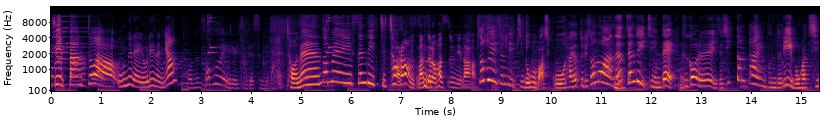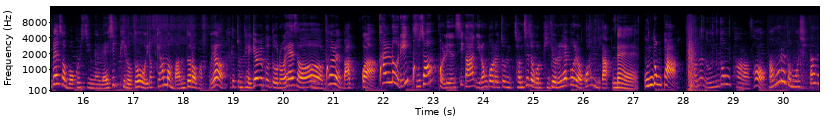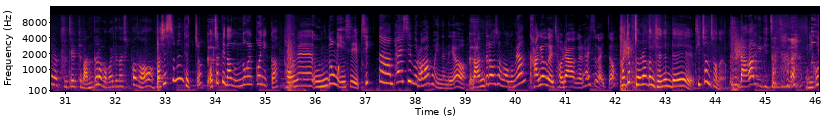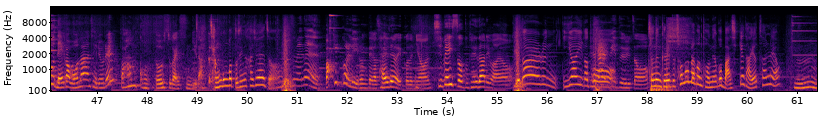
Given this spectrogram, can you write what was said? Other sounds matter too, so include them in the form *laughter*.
집방 투어. 오늘의 요리는요? 저는 Subway를 준비했습니다. 저는 Subway 샌드위치처럼 만들어 봤습니다. Subway 샌드위치 너무 맛있고 다이어트들이 선호하는 샌드위치인데 그거를 이제 식단파인 분들이 뭔가 집에서 먹을 수 있는 레시피로도 이렇게 한번 만들어 봤고요. 이렇게 좀 대결 구도로 해서 서로의 맛 과 칼로리, 구성, 걸리는 시간 이런 거를 좀 전체적으로 비교를 해보려고 합니다. 네. 운동파. 저는 운동파라서 아무래도 뭐 식단을 굳이 이렇게 만들어 먹어야 되나 싶어서 맛있으면 됐죠. 어차피 난 운동할 거니까. 저는 운동 20, 식단 80으로 하고 있는데요. 만들어서 먹으면 가격을 절약을 할 수가 있죠. 가격 절약은 되는데 귀찮잖아요. 나가기 귀찮잖아요. 그리고 내가 원하는 재료를 마음껏 넣을 수가 있습니다. 장 본 것도 생각하셔야죠. 요즘에는 마켓컬리 이런 데가 잘 되어 있거든요. 집에 있어도 배달이 와요. 배달은 이 아이가 더 배달비 들죠. 저는 그래도 1,500원 더 내고 맛있게 다이어트 할래요. 음.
